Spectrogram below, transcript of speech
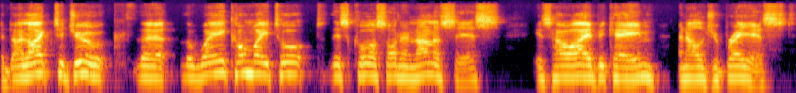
And I like to joke that the way Conway taught this course on analysis is how I became an algebraist.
